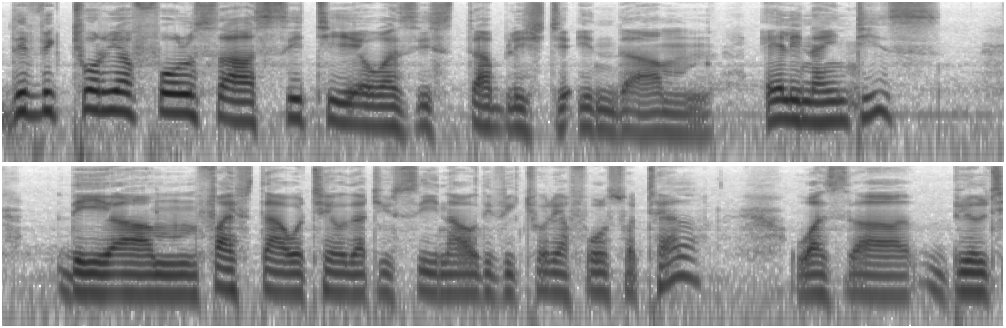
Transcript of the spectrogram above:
The Victoria Falls uh, city was established in the um, early 90s. The um, five star hotel that you see now, the Victoria Falls Hotel, was uh, built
